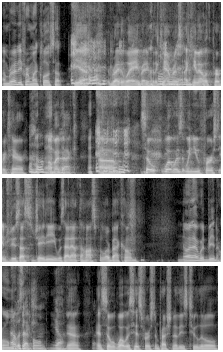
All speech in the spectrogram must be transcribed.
I'm ready for my close up. Yeah, right away, ready for the cameras. I came out with perfect hair on my back. Um, so, what was when you first introduced us to JD? Was that at the hospital or back home? No, that would be at home. I That was at home. Yeah. Yeah. And so, what was his first impression of these two little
